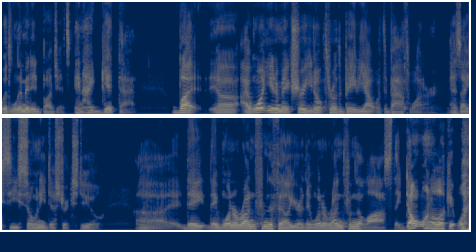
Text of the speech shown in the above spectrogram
with limited budgets. And I get that. But uh, I want you to make sure you don't throw the baby out with the bathwater, as I see so many districts do. Uh, they they want to run from the failure. They want to run from the loss. They don't want to look at what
